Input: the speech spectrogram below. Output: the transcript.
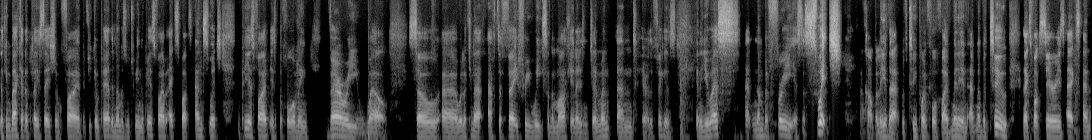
Looking back at the PlayStation 5, if you compare the numbers between the PS5, Xbox, and Switch, the PS5 is performing very well. So uh, we're looking at after 33 weeks on the market, ladies and gentlemen, and here are the figures. In the US, at number three is the Switch. I can't believe that with 2.45 million. At number two, the Xbox Series X and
